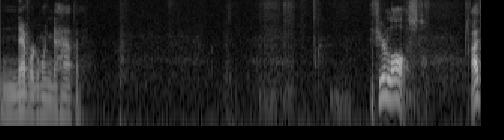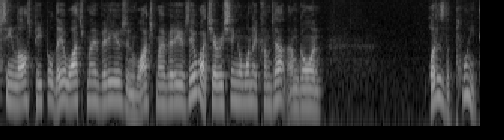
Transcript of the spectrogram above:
Never going to happen. If you're lost, I've seen lost people, they watch my videos and watch my videos. They watch every single one that comes out. I'm going, what is the point?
